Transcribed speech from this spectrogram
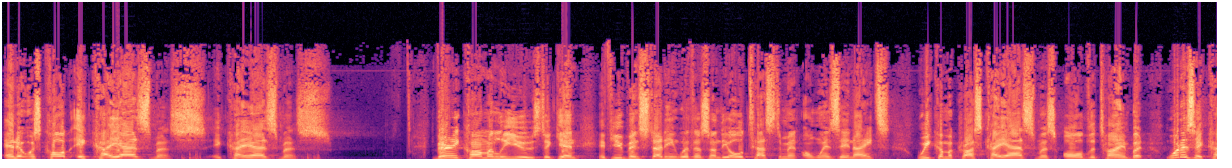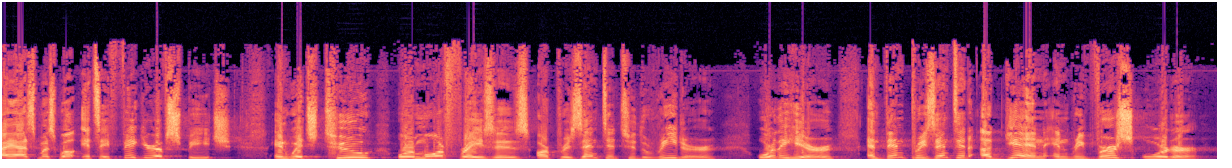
and it was called a chiasmus, a chiasmus. Very commonly used. Again, if you've been studying with us on the Old Testament on Wednesday nights, we come across chiasmus all the time. But what is a chiasmus? Well, it's a figure of speech in which two or more phrases are presented to the reader or the hearer and then presented again in reverse order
